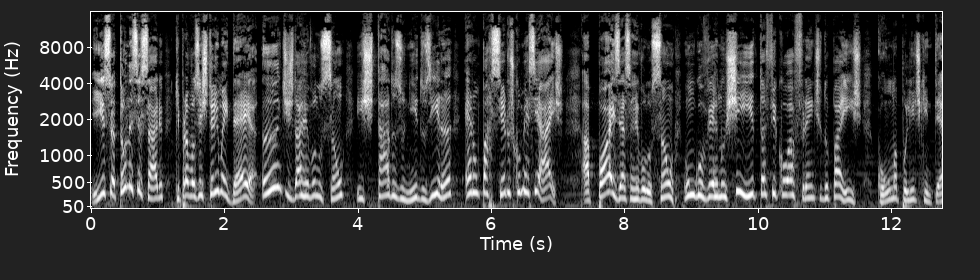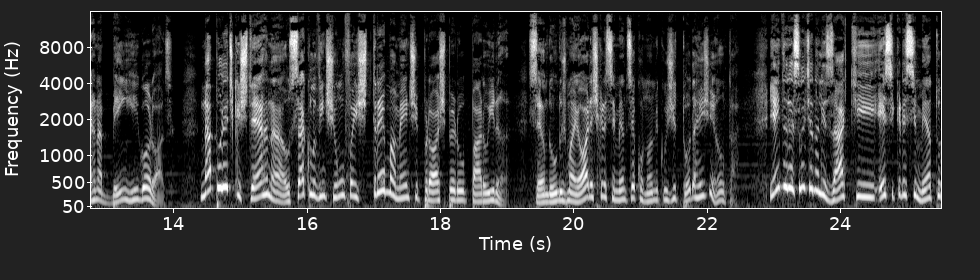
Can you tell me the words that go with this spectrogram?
E isso é tão necessário que, para vocês terem uma ideia, antes da Revolução, Estados Unidos e Irã eram parceiros comerciais. Após essa revolução, um governo xiita ficou à frente do país, com uma política interna bem rigorosa. Na política externa, o século XXI foi extremamente próspero para o Irã, sendo um dos maiores crescimentos econômicos de toda a região, tá? E é interessante analisar que esse crescimento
